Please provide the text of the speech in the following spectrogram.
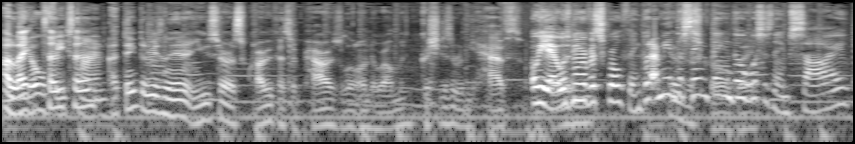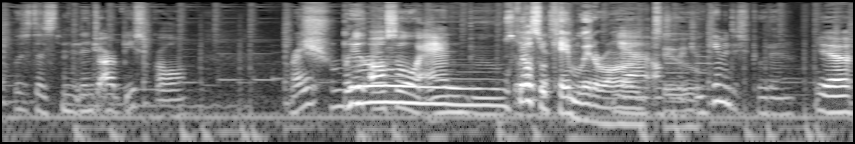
I like no Ten. Ten. I think the reason they didn't use her is probably because her power is a little underwhelming because she doesn't really have. Oh yeah, it was more of a scroll thing. But I mean, the same thing though. thing. What's his name? Sai was this Ninja RB scroll, right? But he was also Anbu. So he also came later on Yeah, also very true. to. Came into Shippuden. Yeah,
